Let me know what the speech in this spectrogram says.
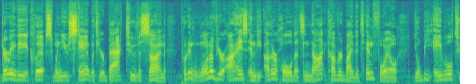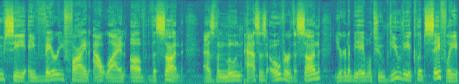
During the eclipse, when you stand with your back to the sun, putting one of your eyes in the other hole that's not covered by the tinfoil, you'll be able to see a very fine outline of the sun. As the moon passes over the sun, you're going to be able to view the eclipse safely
